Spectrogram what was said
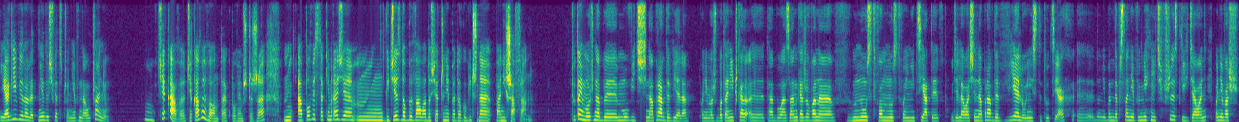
jak i wieloletnie doświadczenie w nauczaniu. Hmm, ciekawy, ciekawy wątek, powiem szczerze. Mm, a powiedz w takim razie, mm, gdzie zdobywała doświadczenie pedagogiczne pani Szafran? Tutaj można by mówić naprawdę wiele, ponieważ botaniczka e, ta była zaangażowana w mnóstwo, mnóstwo inicjatyw, udzielała się naprawdę w wielu instytucjach. E, no nie będę w stanie wymienić wszystkich działań, ponieważ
